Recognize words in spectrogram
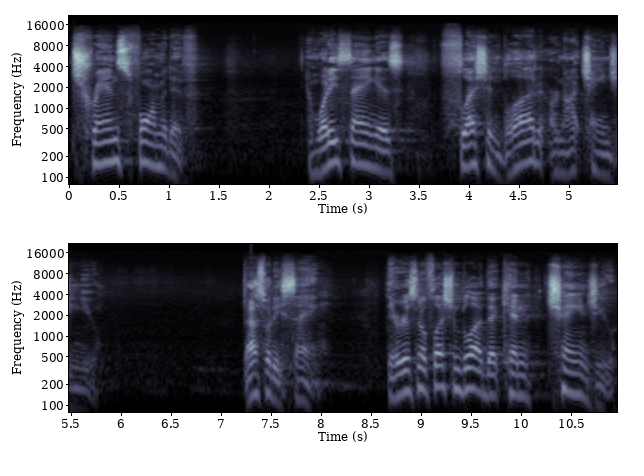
Transformative. And what he's saying is flesh and blood are not changing you. That's what he's saying. There is no flesh and blood that can change you.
